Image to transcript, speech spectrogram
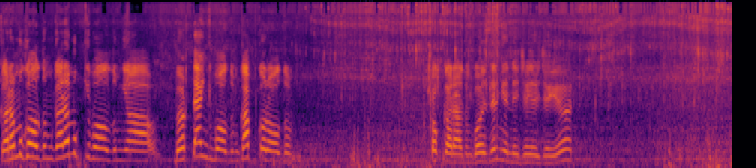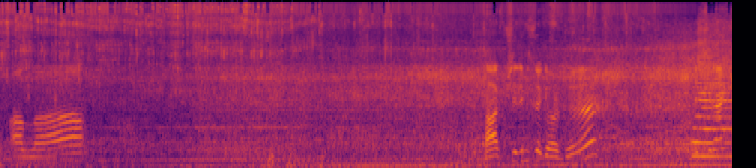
Garamuk oldum garamuk gibi oldum ya. Börtlen gibi oldum kapkara oldum. Çok karardım gözlerim yerine cayır cayır. Allah. Takipçilerimizi de gördük. Bir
